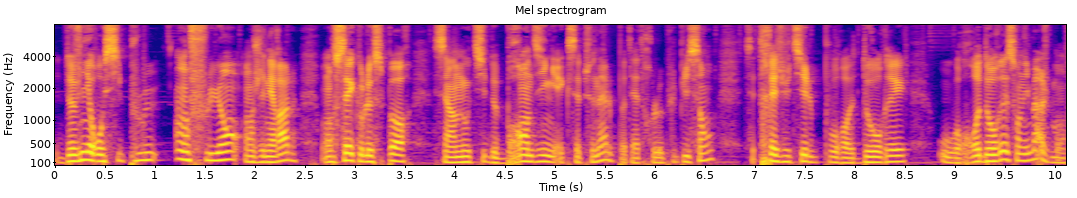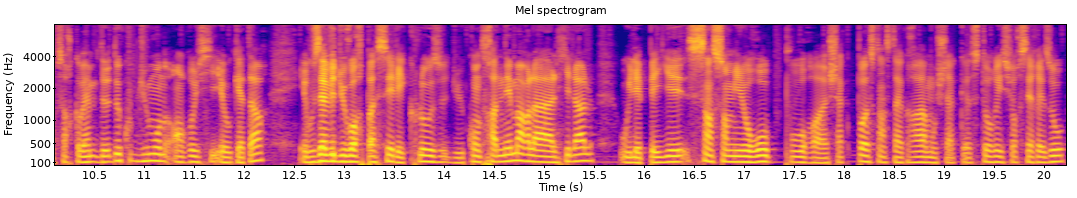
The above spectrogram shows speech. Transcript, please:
devenir aussi plus influent en général. On sait que le sport, c'est un outil de branding exceptionnel, peut-être le plus puissant. C'est très utile pour euh, dorer ou redorer son image. Bon, on sort quand même de deux Coupes du Monde en Russie et au Qatar. Et vous avez dû voir passer les clauses du contrat de Neymar là, à Al-Hilal, où il est payé 500 000 euros pour euh, chaque post Instagram ou chaque story sur ses réseaux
